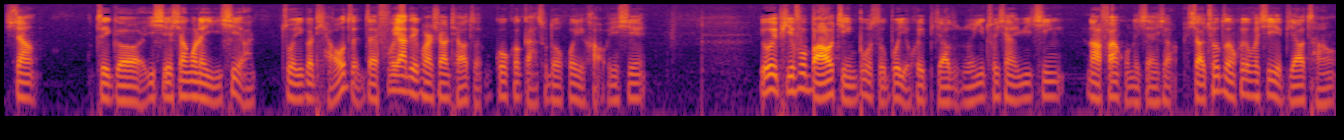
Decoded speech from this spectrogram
像这个一些相关的仪器啊做一个调整，在负压这块相调整，顾客感受都会好一些。由于皮肤薄，颈部、手部也会比较容易出现淤青。那泛红的现象，小丘疹恢复期也比较长，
